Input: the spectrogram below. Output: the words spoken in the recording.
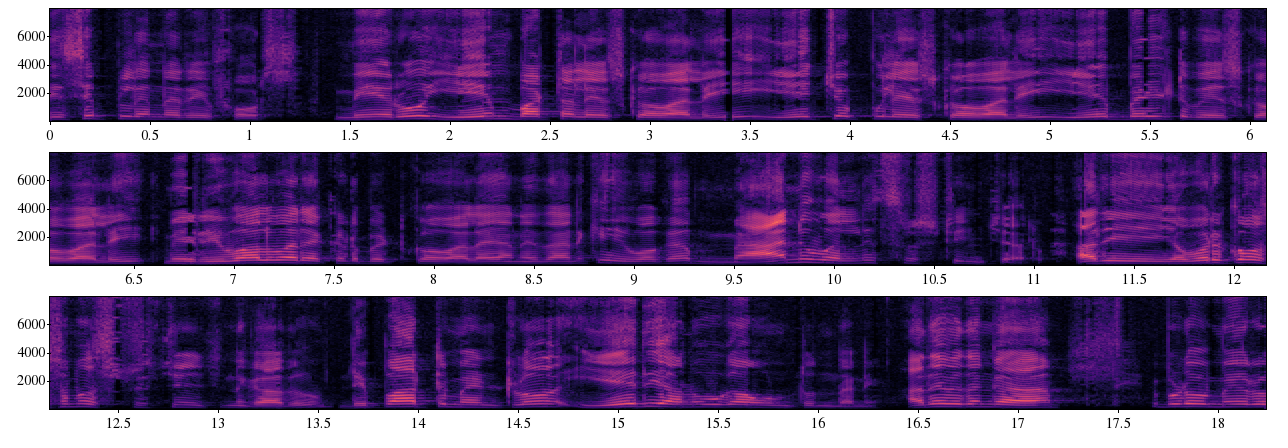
డిసిప్లినరీ ఫోర్స్. మీరు ఏం బట్టలు వేసుకోవాలి ఏ చెప్పులు వేసుకోవాలి ఏ బెల్ట్ వేసుకోవాలి మీ రివాల్వర్ ఎక్కడ పెట్టుకోవాలి అనే దానికి ఒక మాన్యువల్ని సృష్టించారు. అది ఎవరి కోసమో సృష్టించింది కాదు డిపార్ట్మెంట్లో ఏది అనువుగా ఉంటుందని. అదేవిధంగా ఇప్పుడు మీరు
